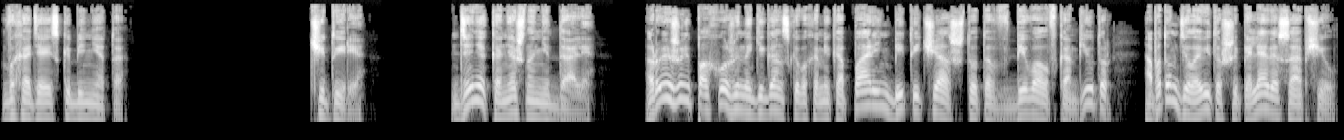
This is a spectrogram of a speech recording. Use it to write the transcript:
выходя из кабинета. 4. Денег, конечно, не дали. Рыжий, похожий на гигантского хомяка парень, битый час что-то вбивал в компьютер, а потом деловито шепелявя сообщил.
